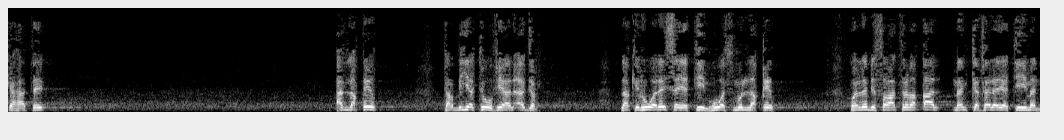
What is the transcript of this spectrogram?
كهاتين؟ اللقيط تربيته فيها الأجر لكن هو ليس يتيم هو اسم اللقيط. والنبي صلى الله عليه وسلم قال من كفل يتيما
